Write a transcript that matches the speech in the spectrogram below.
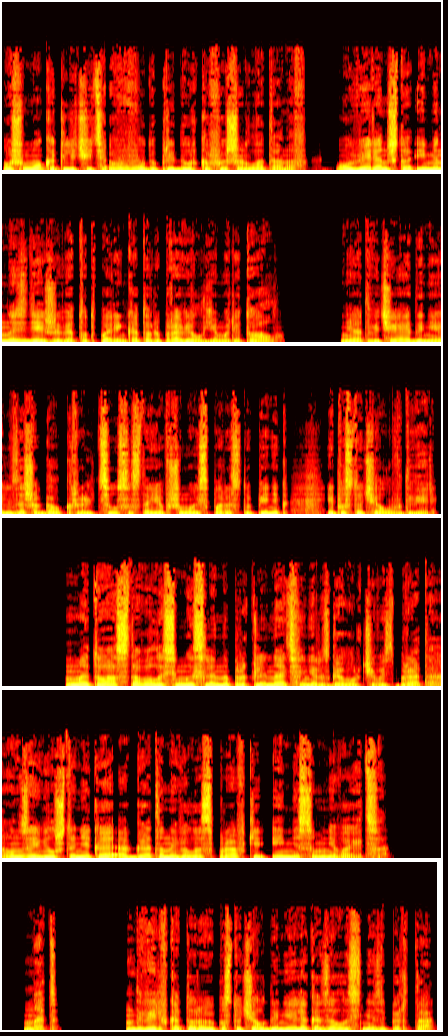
Уж мог отличить в Вуду придурков и шарлатанов. Уверен, что именно здесь живет тот парень, который провел ему ритуал. Не отвечая, Даниэль зашагал к крыльцу, состоявшему из пары ступенек, и постучал в дверь. Мэтту оставалось мысленно проклинать неразговорчивость брата. Он заявил, что некая Агата навела справки и не сомневается. Мэт. Дверь, в которую постучал Даниэль, оказалась не заперта.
